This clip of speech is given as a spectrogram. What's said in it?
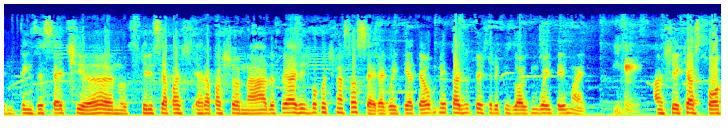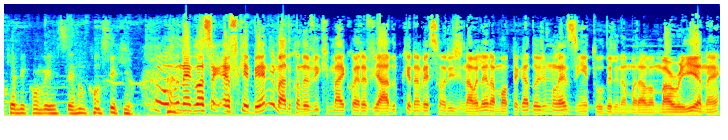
ele tem 17 anos, que ele se apa- era apaixonado. Eu falei, ah, gente, vou continuar essa série. Aguentei até metade do terceiro episódio, não aguentei mais. Hum. Achei que as POC ia me convencer, não conseguiu. O negócio é, eu fiquei bem animado quando eu vi que Michael era viado, porque na versão original ele era mó pegador de mulherzinha e tudo. Ele namorava Maria, né?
